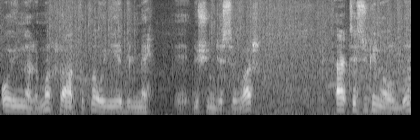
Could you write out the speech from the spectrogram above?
oyunlarımı rahatlıkla oynayabilme e, düşüncesi var. Ertesi gün oldu.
